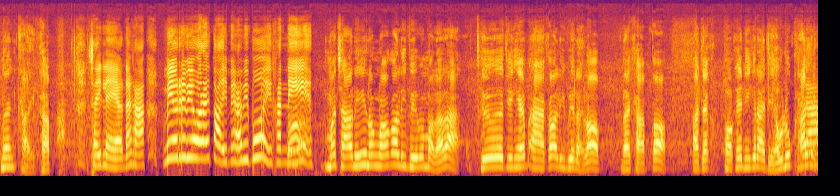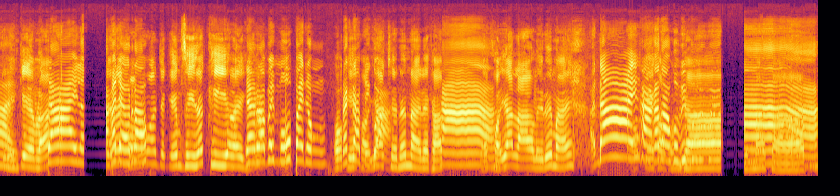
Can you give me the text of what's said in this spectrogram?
เงื่อนไขครับใช่แล้วนะคะ มีรีวิวอะไรต่ออีกไหมคะพี่ปุ้ยคันนี้ ก็เมื่อเช้านี้น้องๆก็รีวิวไปหมดแล้วล่ะ คือจริง FR ก็รีวิวหลายรอบนะครับ ก็อาจจะพอแค่นี้ก็ได้เดี๋ยวลูกค้าอยากจะเล่นเกมแล้วได้เลยงั้นเดี๋ยวเราขอรางวัลจากเกมซีสักทีอะไรอย่างเดี๋ยวเงี้ยเราไปมูฟไปตรงโอแร็กเคดับขออดีนุกญาว่าตเชิญด้านในเลยครับค่ะแล้วขออนุญาตลาเลยได้ไหม ได้ค่ะ โอก็เขอบคุณพี่ปุ้ยรัมาก บขอบคุณมากครับ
